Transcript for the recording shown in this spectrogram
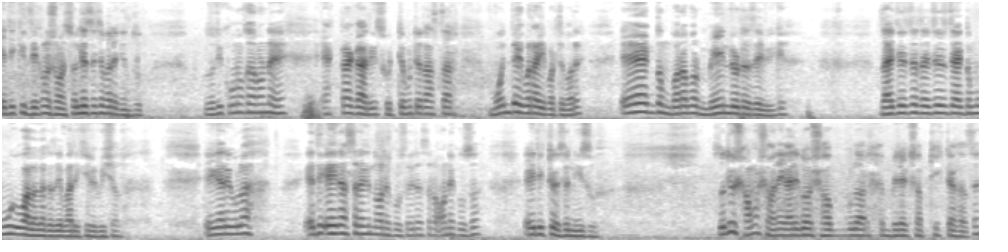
এদিকে যে কোনো সময় চলে যেতে পারে কিন্তু। যদি কোনো কারণে একটা গাড়ি ছুট্টে মুটে রাস্তার মধ্যে একবার আই পড়তে পারে, একদম বরাবর মেইন রোডে যাইবি। যাইতে যেতে যাইতে যেতে একদম ওই ভালো লাগে বাড়ি খেয়ে বিশাল। এই গাড়িগুলো এদিকে এই রাস্তাটা কিন্তু অনেক উঁচু, এই রাস্তাটা অনেক উঁচু। এই দিকটা হচ্ছে নিচু। যদিও সমস্যা হয়নি গাড়িগুলো সবগুলোর ব্রেক সব ঠিকঠাক আছে।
